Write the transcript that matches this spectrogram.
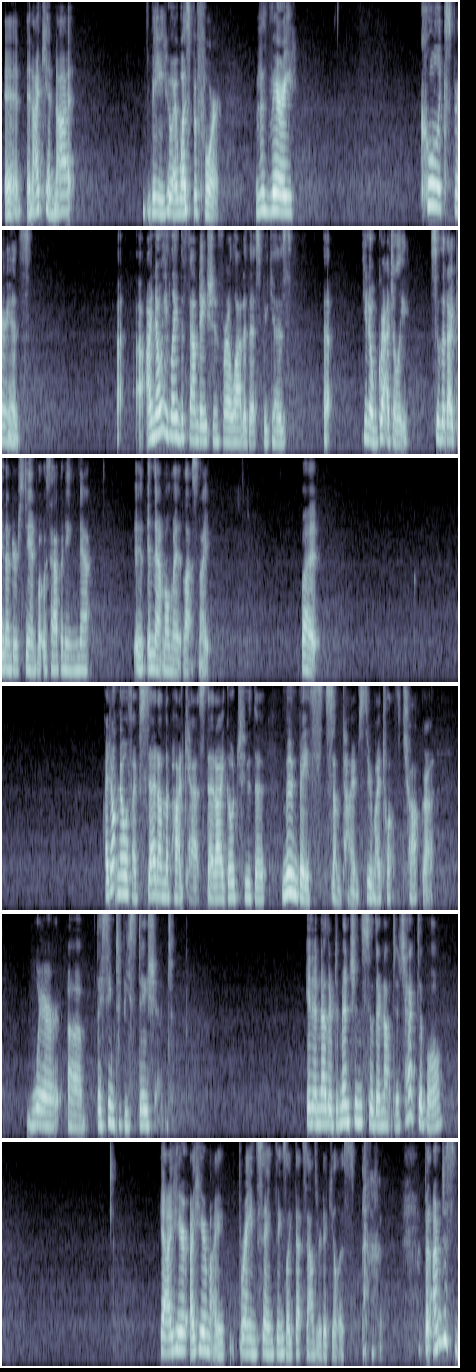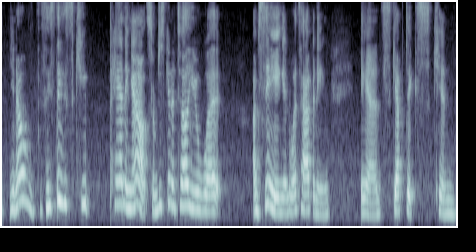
and and I cannot be who I was before. It was a very cool experience. I, I know he laid the foundation for a lot of this because, uh, you know, gradually, so that I could understand what was happening now in, in that moment last night. But I don't know if I've said on the podcast that I go to the moon base sometimes through my 12th chakra, where um, they seem to be stationed in another dimension so they're not detectable. Yeah, I hear I hear my brain saying things like that sounds ridiculous. but I'm just, you know, these things keep panning out. So I'm just going to tell you what I'm seeing and what's happening. And skeptics can,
